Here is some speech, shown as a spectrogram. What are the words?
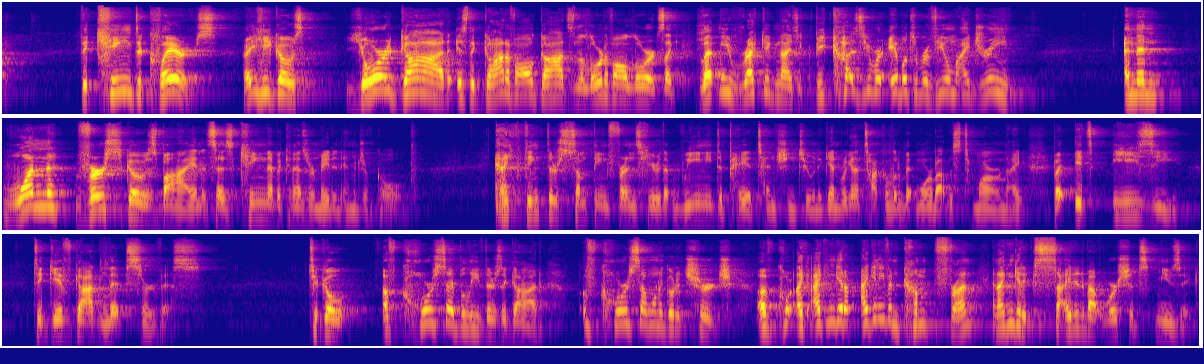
The king declares, right? He goes, Your God is the God of all gods and the Lord of all lords. Like, let me recognize it because you were able to reveal my dream. And then one verse goes by and it says, King Nebuchadnezzar made an image of gold. And I think there's something, friends, here that we need to pay attention to. And again, we're going to talk a little bit more about this tomorrow night. But it's easy to give God lip service, to go, Of course I believe there's a God. Of course I want to go to church. Of course, like I can get up, I can even come front and I can get excited about worship's music.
